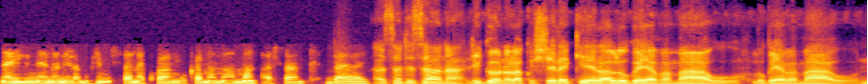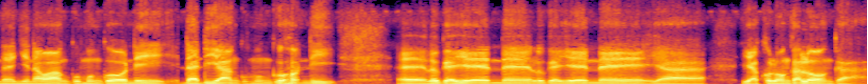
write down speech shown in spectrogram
na hili neno ni la muhimu sana kwangu kama mama. Asante. Bye. Asante sana. Ligono la kusherekela lugha ya mamau, lugha ya mamau. Ne nyina wangu mungoni, dadi yangu mungoni, eh, lugha yene lugha yene ya ya kulongalonga.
